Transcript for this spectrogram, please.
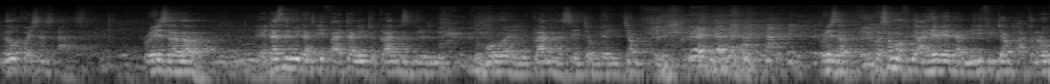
No questions asked. Praise the Lord. It doesn't mean that if I tell you to climb this building tomorrow and you climb and I say jump, then you jump. Praise the Lord. Because some of you are heavier than me if you jump, I don't know.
